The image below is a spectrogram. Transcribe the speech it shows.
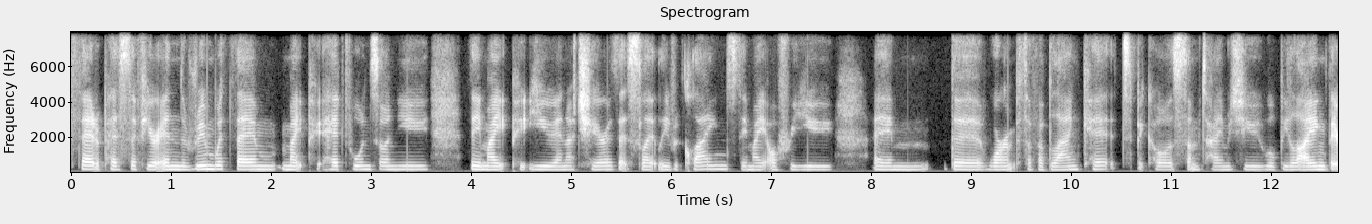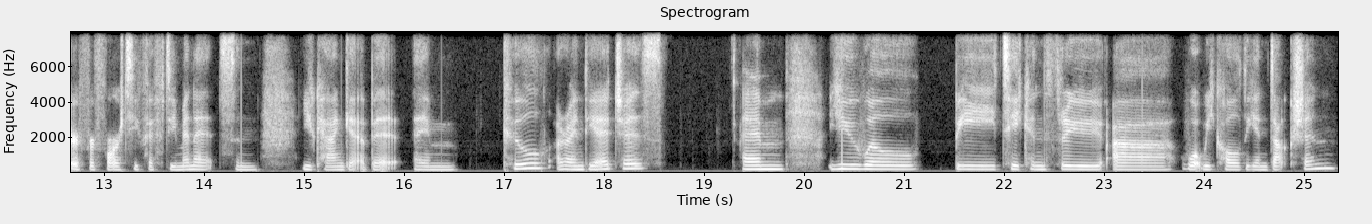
therapists, if you're in the room with them, might put headphones on you. They might put you in a chair that slightly reclines. They might offer you, um, the warmth of a blanket because sometimes you will be lying there for 40, 50 minutes, and you can get a bit, um, cool around the edges. Um, you will be taken through, uh, what we call the induction,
